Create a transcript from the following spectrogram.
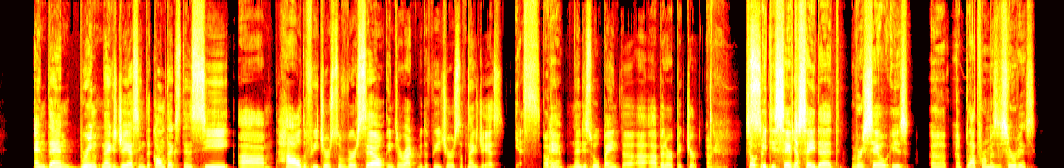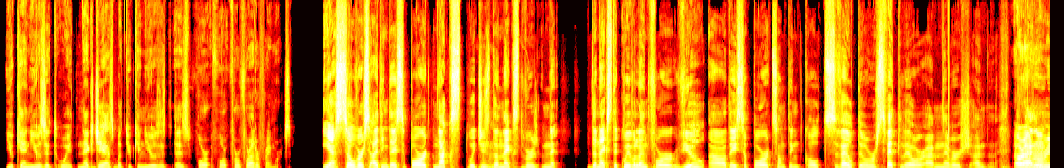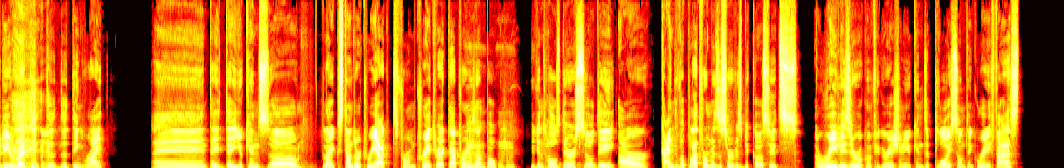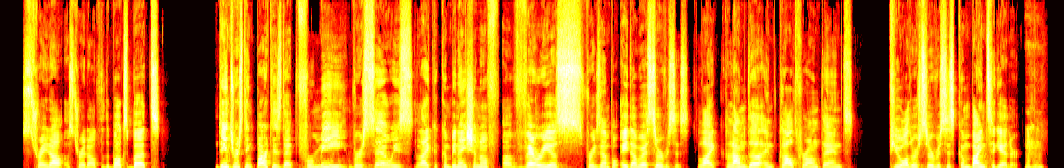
and then bring Next.js in the context and see um, how the features of Vercel interact with the features of Next.js. Yes. Okay. and, and this will paint a, a- a better picture. okay. So, so- it is safe yeah. to say that Vercel is uh, a platform as a service. You can use it with Next.js, but you can use it as for for for, for other frameworks. Yes, so Vercel, I think they support Nuxt, which is Mhm. the next version. The next equivalent for Vue, uh, they support something called Svelte or Svetle, or I'm never, I'm, All right. never uh, really read the, the, thing right. And they, they you can uh, like standard React from Create React app, for mhm, example, mhm. you can host there. So they are kind of a platform as a service because it's a really zero configuration. You can deploy something really fast, straight out straight out of the box. But the interesting part is that for me, Vercel is like a combination of uh, various, for example, AWS services like Lambda and CloudFront and few other services combined together. Mhm.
